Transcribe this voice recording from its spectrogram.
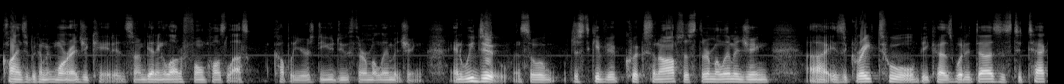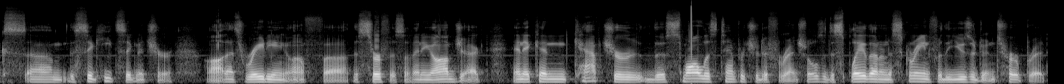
clients are becoming more educated. So I'm getting a lot of phone calls last couple years. Do you do thermal imaging? And we do. And so just to give you a quick synopsis, thermal imaging uh, is a great tool because what it does is detects um, the sig- heat signature uh, that's radiating off uh, the surface of any object, and it can capture the smallest temperature differentials, display that on a screen for the user to interpret.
